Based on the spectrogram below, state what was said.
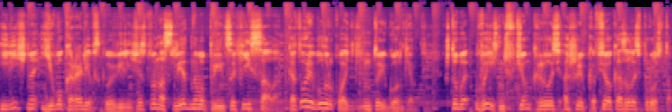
и лично его королевского величества наследного принца Фейсала, который был руководителем той гонки. Чтобы выяснить, в чем крылась ошибка, все оказалось просто.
